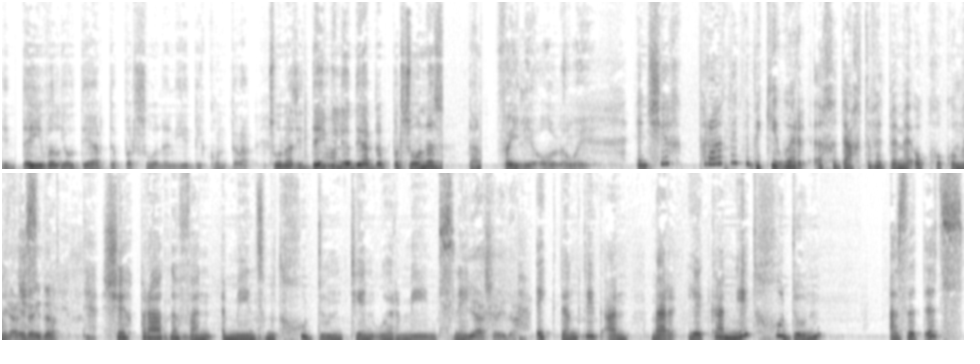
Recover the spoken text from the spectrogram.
die duiwel jou derde persoon in hierdie kontrak. So as die duiwel jou derde persoon is, dan fail you all the way. En Sheikh praat net 'n bietjie oor 'n gedagte wat by my opgekom het Ja, is. Shaida. Sheikh praat nou van 'n mens moet goed doen teenoor mens, nee. Ja, Shaida. Ek dink net aan, maar jy kan net goed doen as dit is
